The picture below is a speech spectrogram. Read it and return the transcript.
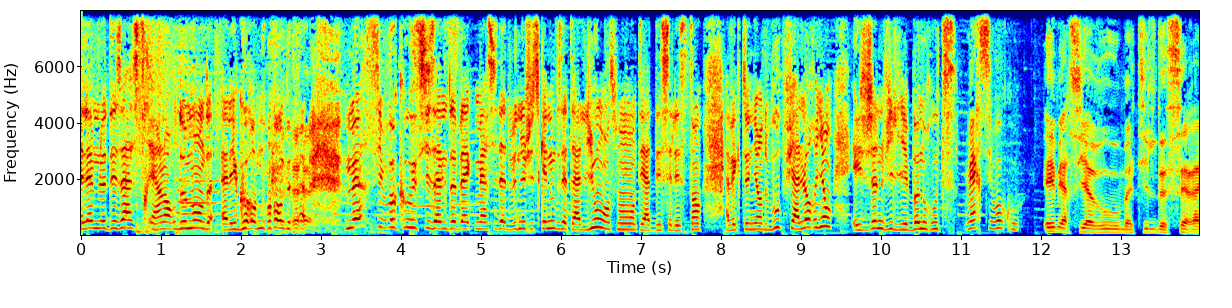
Elle aime le désastre et un leur demande, elle est gourmande. Merci beaucoup Suzanne Debec, merci d'être venue jusqu'à nous. Vous êtes à Lyon en ce moment au Théâtre des Célestins avec Tenir debout, puis à Lorient et Gennevilliers. Bonne route. Merci beaucoup. Et merci à vous Mathilde Serrel.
